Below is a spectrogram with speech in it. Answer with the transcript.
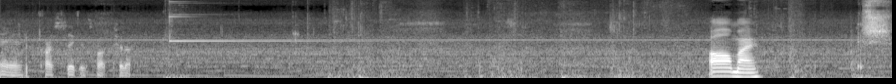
Anyway, car's sick as fuck, shut up. Oh my. Shh.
